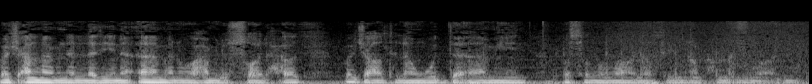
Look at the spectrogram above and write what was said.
واجعلنا من الذين آمنوا وعملوا الصالحات. وجعلت لهم ود آمين. وصلى الله على سيدنا محمد وآله.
